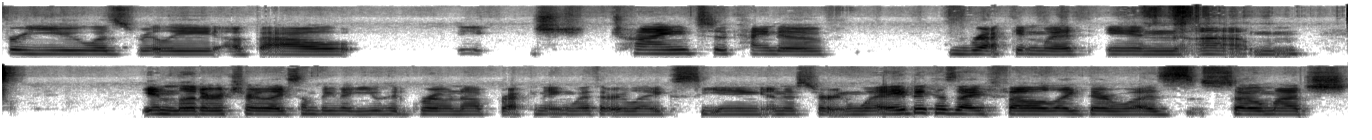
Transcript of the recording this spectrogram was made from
for you was really about trying to kind of reckon with in um in literature like something that you had grown up reckoning with or like seeing in a certain way because i felt like there was so much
